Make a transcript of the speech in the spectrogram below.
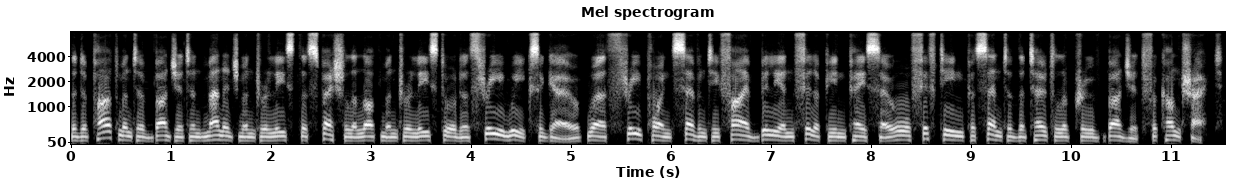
The Department of Budget and Management released the special allotment released order three weeks ago, worth 3.75 billion Philippine peso or 15% of the total approved budget for contract.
